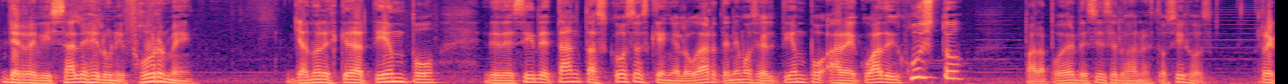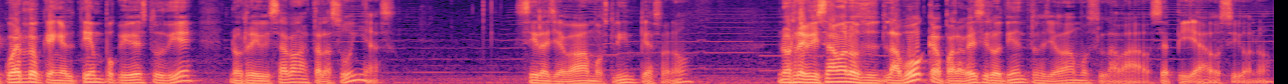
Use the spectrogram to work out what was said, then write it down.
de revisarles el uniforme. Ya no les queda tiempo de decirle tantas cosas que en el hogar tenemos el tiempo adecuado y justo para poder decírselos a nuestros hijos. Recuerdo que en el tiempo que yo estudié nos revisaban hasta las uñas, si las llevábamos limpias o no. Nos revisaban la boca para ver si los dientes los llevábamos lavados, cepillados, sí o no.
